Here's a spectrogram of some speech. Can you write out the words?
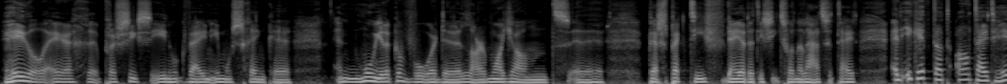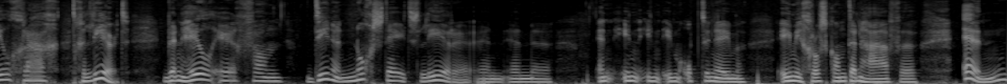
heel erg uh, precies in hoe ik wijn in moest schenken en moeilijke woorden, larmoyant, uh, perspectief. Nou ja, dat is iets van de laatste tijd. En ik heb dat altijd heel graag geleerd. Ik ben heel erg van dingen nog steeds leren en, en, uh, en in, in, in op te nemen. Amy Groskamp ten Haven. En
